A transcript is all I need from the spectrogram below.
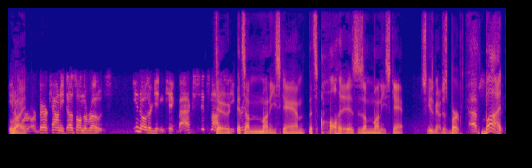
you Right. know, or, or Bexar County does on the roads. You know they're getting kickbacks. It's not Dude, secret. it's a money scam. That's all it is, is a money scam. Excuse me, I just burped. Absolutely. But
